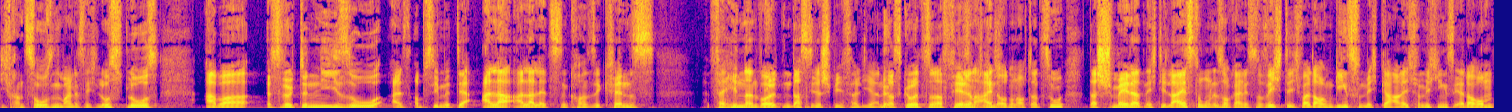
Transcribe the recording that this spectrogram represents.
die Franzosen waren jetzt nicht lustlos, aber es wirkte nie so, als ob sie mit der aller, allerletzten Konsequenz verhindern wollten, dass sie das Spiel verlieren. Das gehört zu einer fairen Einordnung auch dazu. Das schmälert nicht die Leistung und ist auch gar nicht so wichtig, weil darum ging es für mich gar nicht. Für mich ging es eher darum,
